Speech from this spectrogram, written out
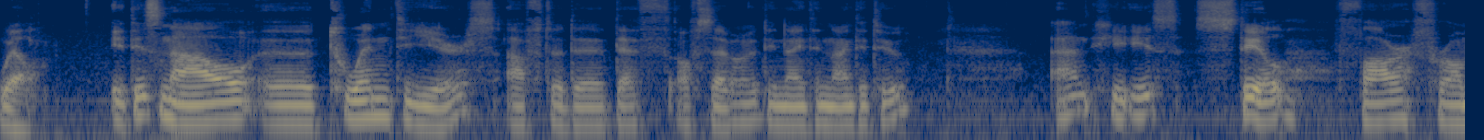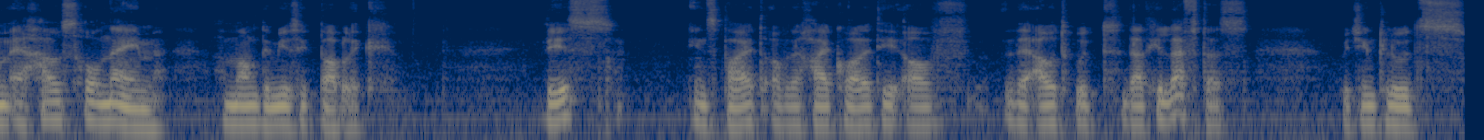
Well, it is now uh, 20 years after the death of Sæverud in 1992, and he is still far from a household name among the music public. This, in spite of the high quality of the output that he left us, which includes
